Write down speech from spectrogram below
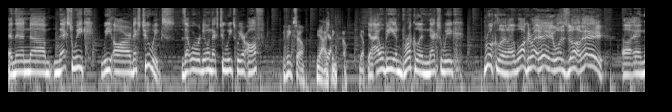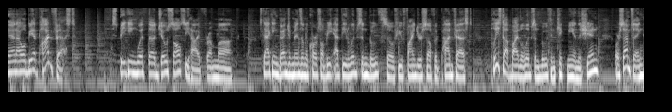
And then um, next week, we are, next two weeks, is that what we're doing? Next two weeks, we are off? I think so. Yeah, I Yeah. think so. Yep. Yeah, I will be in Brooklyn next week. Brooklyn, I'm walking around. Hey, what's up? Hey. Uh, and then I will be at Podfest speaking with uh, Joe Saul-Sehy from uh, Stacking Benjamins. And of course, I'll be at the Libsyn booth. So if you find yourself at Podfest, please stop by the Libsyn booth and kick me in the shin or something.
